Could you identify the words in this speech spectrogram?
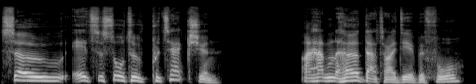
So it's a sort of protection. I hadn't heard that idea before.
